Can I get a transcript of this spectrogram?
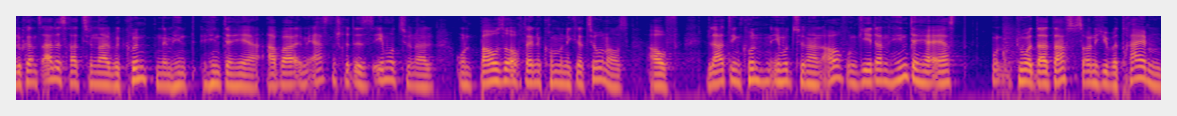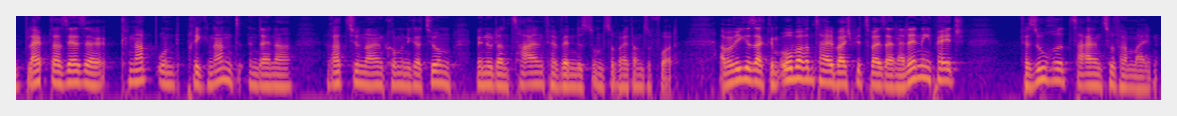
du kannst alles rational begründen im Hin hinterher, aber im ersten Schritt ist es emotional und baue so auch deine Kommunikation aus, auf. Lad den Kunden emotional auf und geh dann hinterher erst und du, da darfst du es auch nicht übertreiben. Bleib da sehr, sehr knapp und prägnant in deiner rationalen Kommunikation, wenn du dann Zahlen verwendest und so weiter und so fort. Aber wie gesagt, im oberen Teil beispielsweise einer Landingpage, versuche Zahlen zu vermeiden.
